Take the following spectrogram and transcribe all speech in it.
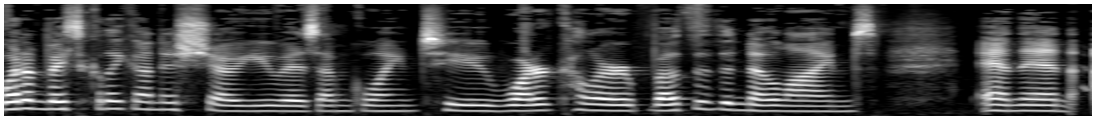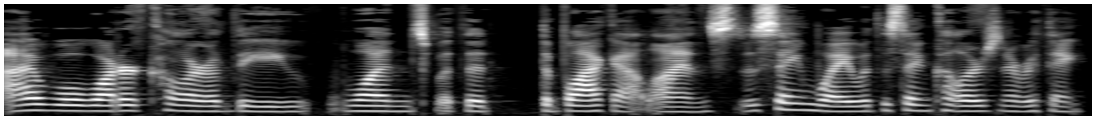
what I'm basically going to show you is I'm going to watercolor both of the no lines and then I will watercolor the ones with the the black outlines the same way with the same colors and everything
